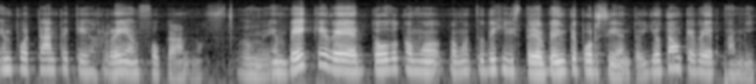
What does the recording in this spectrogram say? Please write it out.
importante que reenfocarnos. Amén. En vez que ver todo como, como tú dijiste, el 20%, yo tengo que ver a mí.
